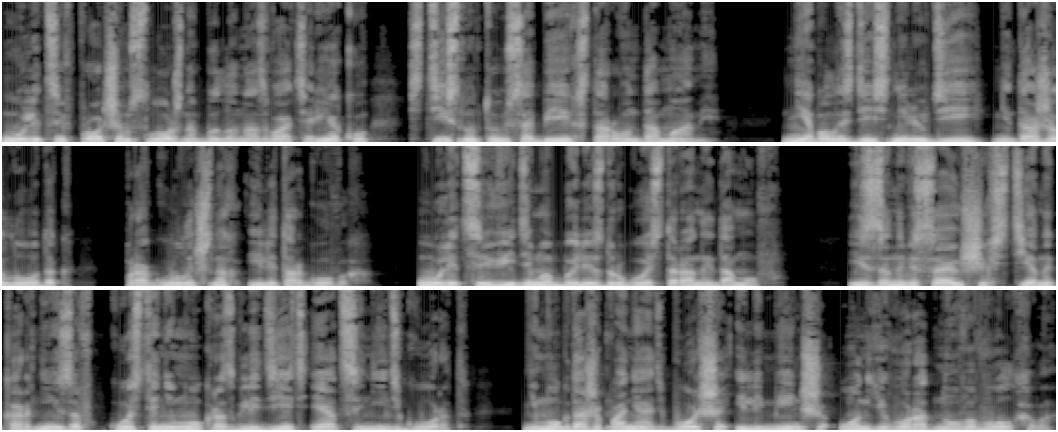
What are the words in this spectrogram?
Улицей, впрочем, сложно было назвать реку, стиснутую с обеих сторон домами. Не было здесь ни людей, ни даже лодок, прогулочных или торговых. Улицы, видимо, были с другой стороны домов. Из-за нависающих стен и карнизов Костя не мог разглядеть и оценить город. Не мог даже понять, больше или меньше он его родного Волхова.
